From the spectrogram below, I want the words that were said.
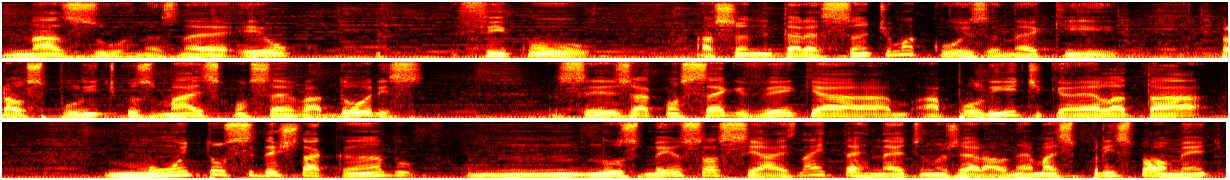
nas urnas, né? Eu fico achando interessante uma coisa, né? Que para os políticos mais conservadores, você já consegue ver que a, a política ela está muito se destacando nos meios sociais, na internet no geral, né? Mas principalmente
